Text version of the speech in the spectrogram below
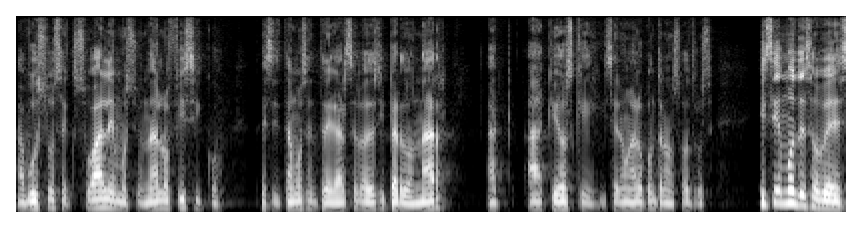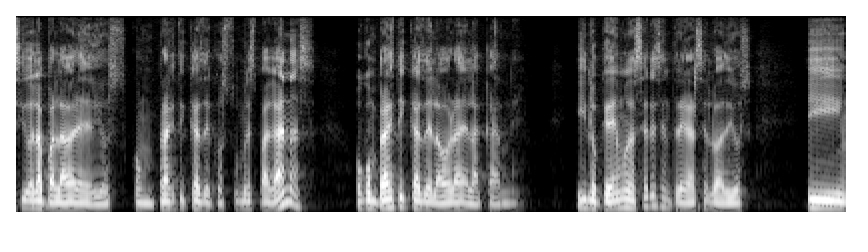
abuso sexual, emocional o físico, necesitamos entregárselo a Dios y perdonar a, a aquellos que hicieron algo contra nosotros. Y si hemos desobedecido la palabra de Dios con prácticas de costumbres paganas o con prácticas de la hora de la carne. Y lo que debemos hacer es entregárselo a Dios. Y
